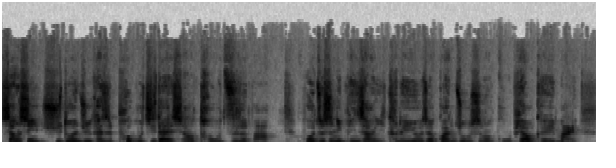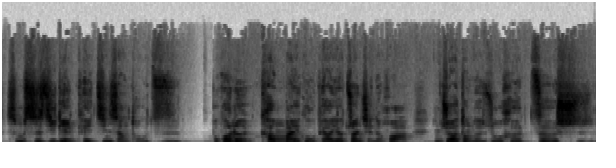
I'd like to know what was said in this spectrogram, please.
相信许多人就开始迫不及待想要投资了吧？或者是你平常可能也有在关注什么股票可以买，什么时机点可以进场投资。不过呢，靠买股票要赚钱的话，你就要懂得如何择时，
